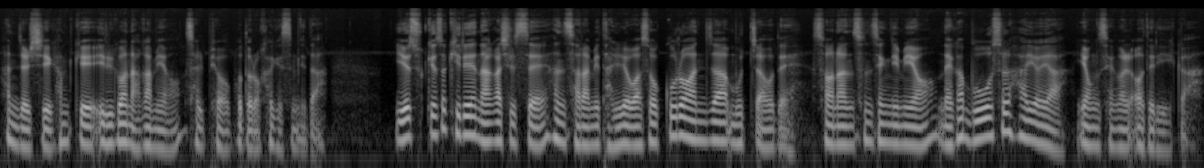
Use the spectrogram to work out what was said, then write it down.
한 절씩 함께 읽어 나가며 살펴보도록 하겠습니다. 예수께서 길에 나가실 새 한 사람이 달려와서 꿇어 앉아 묻자오되 선한 선생님이여 내가 무엇을 하여야 영생을 얻으리이까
